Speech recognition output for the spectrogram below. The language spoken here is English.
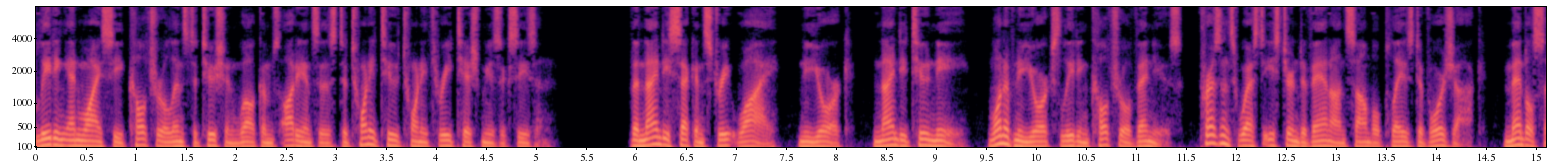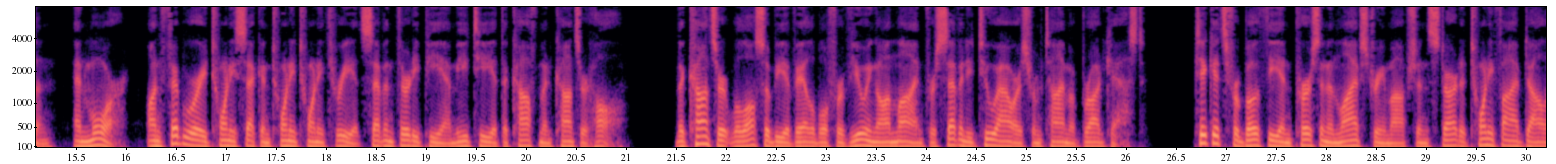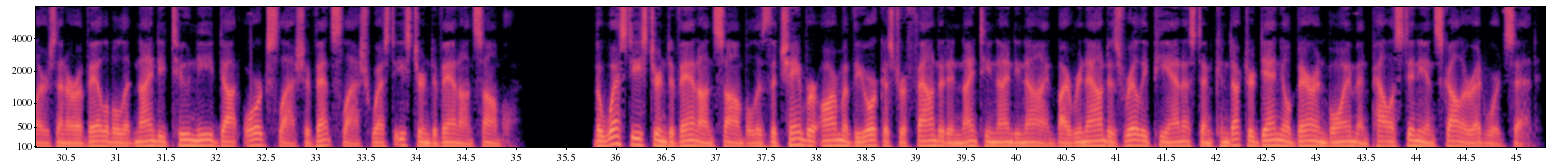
Leading NYC cultural institution welcomes audiences to 22 23 Tisch music season. The 92nd Street Y, New York, 92 NY, one of New York's leading cultural venues, presents West Eastern Divan Ensemble plays Dvorak, Mendelssohn, and more, on February 22, 2023 at 7:30 p.m. ET at the Kaufman Concert Hall. The concert will also be available for viewing online for 72 hours from time of broadcast. Tickets for both the in-person and live stream options start at $25 and are available at 92need.org/event slash West Eastern Divan Ensemble. The West Eastern Divan Ensemble is the chamber arm of the orchestra founded in 1999 by renowned Israeli pianist and conductor Daniel Barenboim and Palestinian scholar Edward Said.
